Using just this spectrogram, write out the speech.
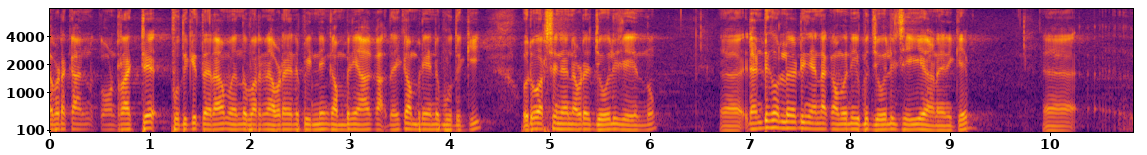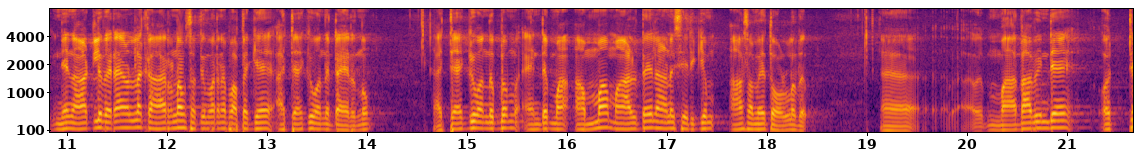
ഇവിടെ കോൺട്രാക്റ്റ് പുതുക്കി തരാം എന്ന് പറഞ്ഞ് അവിടെ എന്റെ പിന്നെയും കമ്പനി ആ അതേ കമ്പനി എന്നെ പുതുക്കി. ഒരു വർഷം ഞാൻ അവിടെ ജോലി ചെയ്യുന്നു. രണ്ട് കൊല്ലമായിട്ട് ഞാൻ ആ കമ്പനി ഇപ്പോൾ ജോലി ചെയ്യുകയാണ് എനിക്ക്. ഞാൻ നാട്ടിൽ വരാനുള്ള കാരണം സത്യം പറഞ്ഞാൽ പപ്പയ്ക്ക് അറ്റാക്ക് വന്നിട്ടായിരുന്നു. അറ്റാക്ക് വന്നപ്പം എന്റെ അമ്മ മാൾട്ടയിലാണ് ശരിക്കും ആ സമയത്തുള്ളത്. മാതാവിന്റെ ഒറ്റ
